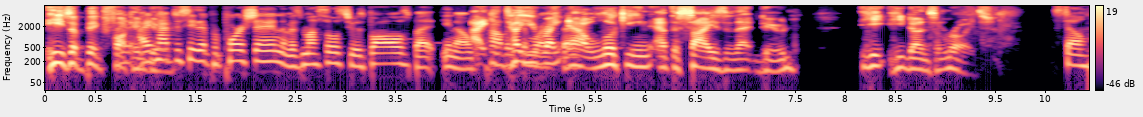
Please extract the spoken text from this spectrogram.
he's a big I'd, fucking. I'd have to see the proportion of his muscles to his balls, but you know, I can tell you right there. now, looking at the size of that dude, he he done some roids. Still,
